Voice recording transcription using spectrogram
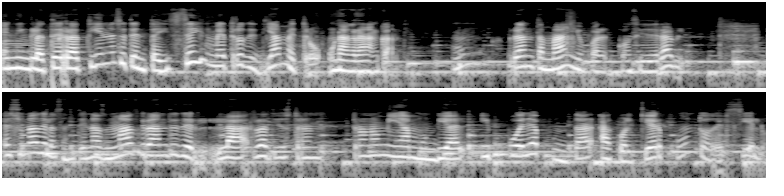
en Inglaterra tiene 76 metros de diámetro, una gran cantidad, gran tamaño para considerable. Es una de las antenas más grandes de la radioastronomía mundial y puede apuntar a cualquier punto del cielo.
